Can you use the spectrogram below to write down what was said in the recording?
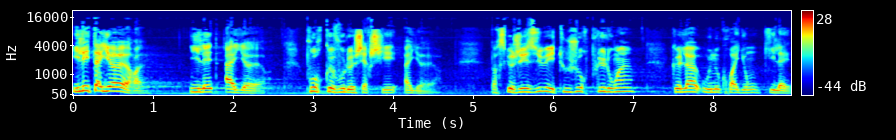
Il est ailleurs. Il est ailleurs. Pour que vous le cherchiez ailleurs. Parce que Jésus est toujours plus loin que là où nous croyons qu'il est.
